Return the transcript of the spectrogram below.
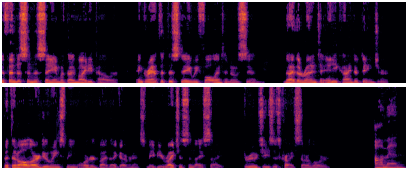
defend us in the same with thy mighty power, and grant that this day we fall into no sin, neither run into any kind of danger, but that all our doings, being ordered by thy governance, may be righteous in thy sight, through Jesus Christ our Lord. Amen.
